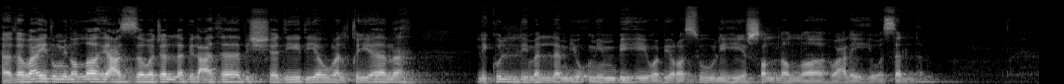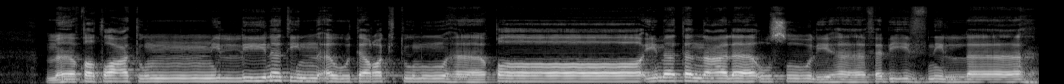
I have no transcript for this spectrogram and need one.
هذا وعيد من الله عز وجل بالعذاب الشديد يوم القيامة لكل من لم يؤمن به وبرسوله صلى الله عليه وسلم. ما قطعتم من لينه أو تركتموها قائمة على أصولها فبإذن الله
